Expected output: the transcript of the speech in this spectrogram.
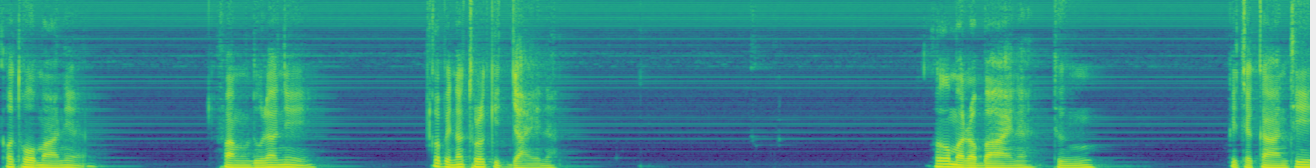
เขาโทรมาเนี่ย ฟังดูแล้วนี่ ก็เป็นนักธุรกิจใหญ่นะเขาก็มาระบายนะถึง กิจการที่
